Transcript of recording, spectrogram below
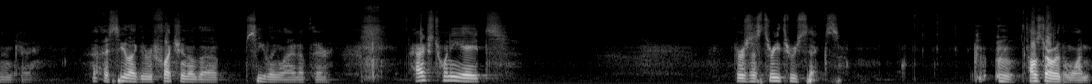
Okay, I see like the reflection of the ceiling light up there. Acts 28, verses 3 through 6. I'll start with one.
